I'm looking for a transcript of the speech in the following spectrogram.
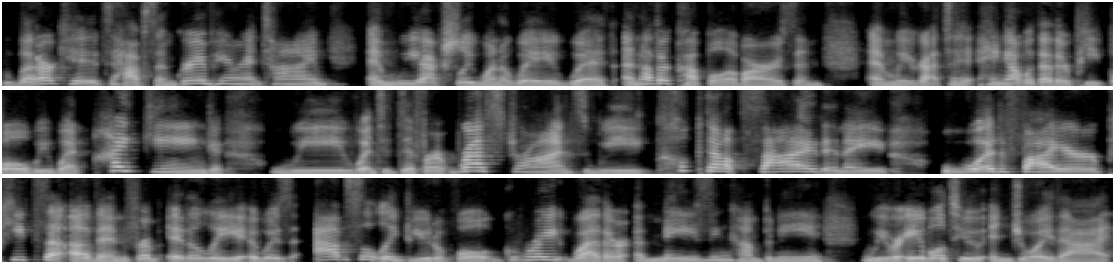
let our kids have some grandparent time and we actually went away with another couple of ours and and we got to hang out with other people. We went hiking. We went to different restaurants. We cooked outside in a wood fire pizza oven from Italy. It was absolutely beautiful great weather amazing company. We were able to enjoy that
